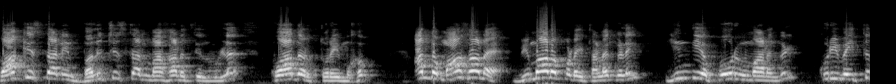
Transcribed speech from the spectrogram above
பாகிஸ்தானின் பலுச்சிஸ்தான் மாகாணத்தில் உள்ள குவாதர் துறைமுகம் அந்த மாகாண விமானப்படை தளங்களை இந்திய போர் விமானங்கள் குறிவைத்து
